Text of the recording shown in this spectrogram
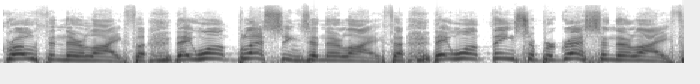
growth in their life. They want blessings in their life. They want things to progress in their life.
